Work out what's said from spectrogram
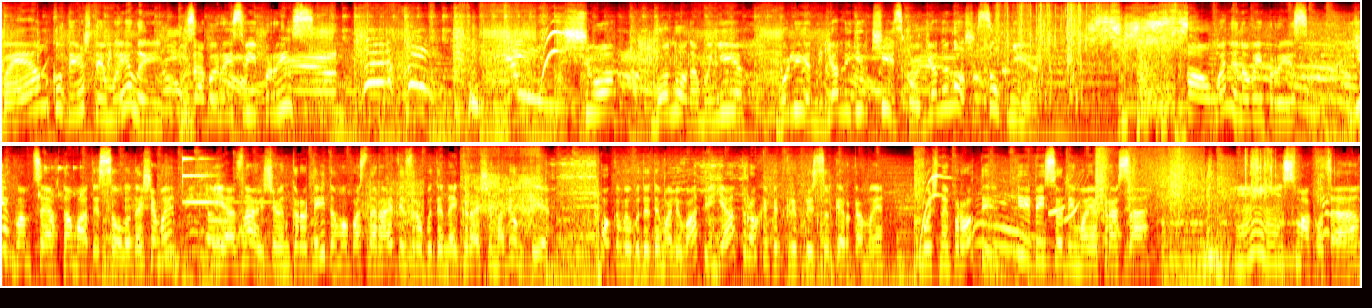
Бен, куди ж ти милий? Забери свій приз. Що? Воно на мені? Блін, я не дівчисько, я не ношу сукні. А у мене новий приз. Як вам це автомат із солодощами? Я знаю, що він крутий, тому постарайтесь зробити найкращі малюнки. Поки ви будете малювати, я трохи підкріплюсь цукерками. Ви ж не проти? Іди сюди, моя краса. Ммм, смакота.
